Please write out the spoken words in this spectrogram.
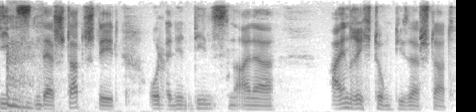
Diensten der Stadt steht oder in den Diensten einer Einrichtung dieser Stadt.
